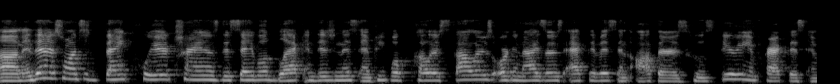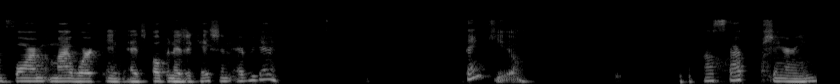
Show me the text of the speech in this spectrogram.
Um, and then I just want to thank queer, trans, disabled, Black, Indigenous, and people of color scholars, organizers, activists, and authors whose theory and practice inform my work in ed open education every day. Thank you. I'll stop sharing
